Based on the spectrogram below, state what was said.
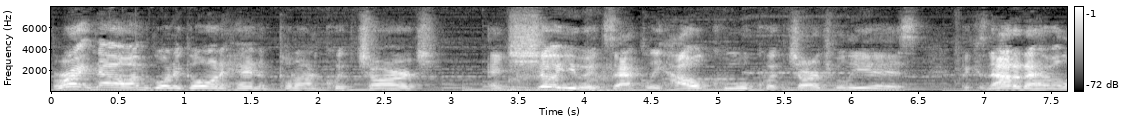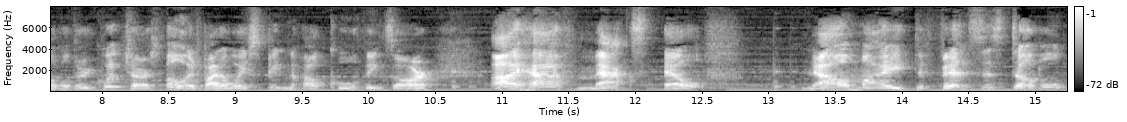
For right now, I'm going to go on ahead and put on Quick Charge and show you exactly how cool Quick Charge really is. Because now that I have a level 3 Quick Charge, oh, and by the way, speaking of how cool things are, I have Max Elf. Now my defense is doubled,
